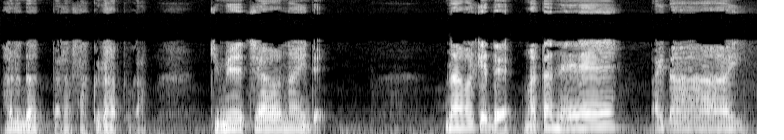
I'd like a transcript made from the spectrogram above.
春だったら桜とか決めちゃわないで。なわけで、またねバイバーイ。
